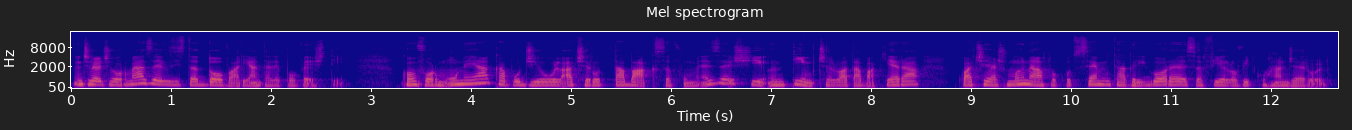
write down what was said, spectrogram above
În cele ce urmează există două variante ale poveștii. Conform uneia, capugiul a cerut tabac să fumeze și în timp ce lua tabachiera, cu aceeași mână a făcut semn ca Grigore să fie lovit cu hangerul.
